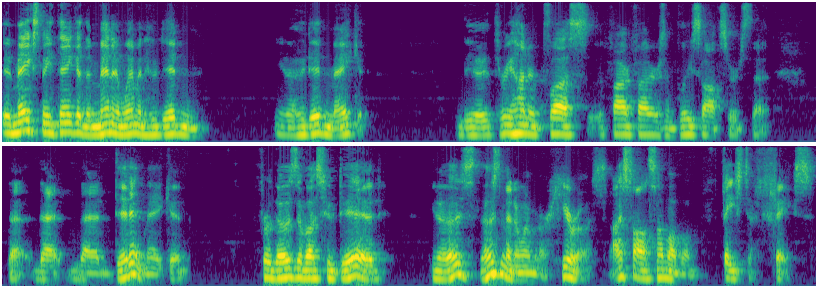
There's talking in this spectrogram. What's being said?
it makes me think of the men and women who didn't, you know, who didn't make it. The 300 plus firefighters and police officers that that that that didn't make it. For those of us who did, you know, those those men and women are heroes. I saw some of them face to face.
